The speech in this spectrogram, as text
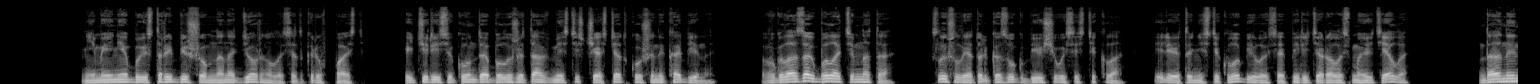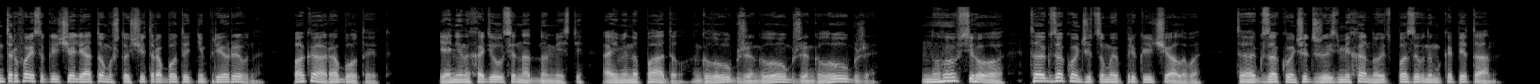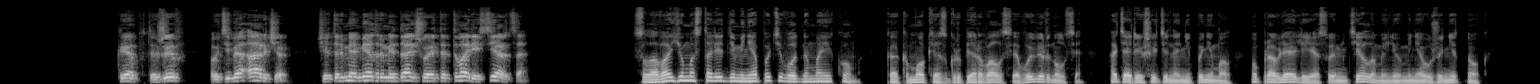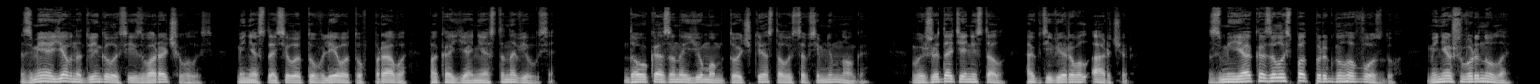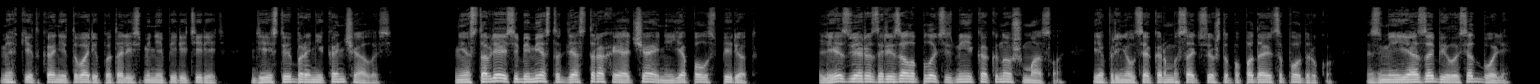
Не менее быстро и бесшумно она дернулась, открыв пасть, и через секунду я был уже там вместе с частью откушенной кабины. В глазах была темнота. Слышал я только звук бьющегося стекла. Или это не стекло билось, а перетиралось мое тело? Данные интерфейса кричали о том, что щит работает непрерывно, Пока работает. Я не находился на одном месте, а именно падал. Глубже, глубже, глубже. Ну все, так закончится мое приключалово. Так закончит жизнь механоид с позывным «Капитан». «Кэп, ты жив? У тебя Арчер! Четырьмя метрами дальше у этой твари сердце!» Слова Юма стали для меня путеводным маяком. Как мог, я сгруппировался, вывернулся, хотя решительно не понимал, управляю ли я своим телом или у меня уже нет ног. Змея явно двигалась и изворачивалась. Меня сносило то влево, то вправо, пока я не остановился. До указанной Юмом точки осталось совсем немного. Выжидать я не стал, активировал арчер. Змея, казалось, подпрыгнула в воздух. Меня швырнуло, мягкие ткани твари пытались меня перетереть, действие брони кончалось. Не оставляя себе места для страха и отчаяния, я полз вперед. Лезвие разрезало плоть змеи, как нож масла. Я принялся кормосать все, что попадается под руку. Змея забилась от боли.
